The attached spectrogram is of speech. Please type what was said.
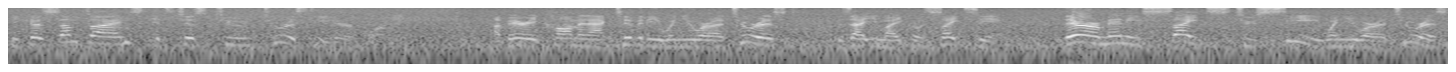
because sometimes it's just too touristy here for me. A very common activity when you are a tourist is that you might go sightseeing. There are many sights to see when you are a tourist,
